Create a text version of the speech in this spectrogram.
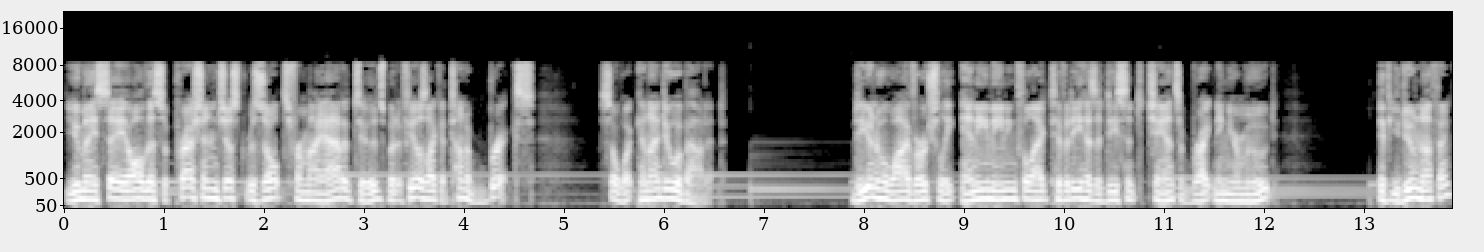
You may say all this oppression just results from my attitudes, but it feels like a ton of bricks. So what can I do about it? Do you know why virtually any meaningful activity has a decent chance of brightening your mood? If you do nothing,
